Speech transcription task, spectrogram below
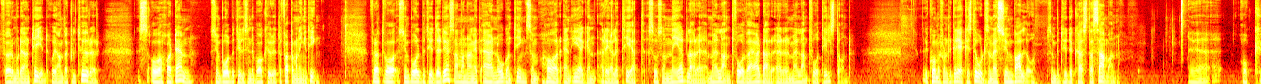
före modern tid och i andra kulturer och har den symbolbetydelsen i bakhuvudet, då fattar man ingenting. För att vad symbol betyder i det sammanhanget är någonting som har en egen realitet såsom medlare mellan två världar eller mellan två tillstånd. Det kommer från ett grekiskt ord som är symballo, som betyder kasta samman. Eh, och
